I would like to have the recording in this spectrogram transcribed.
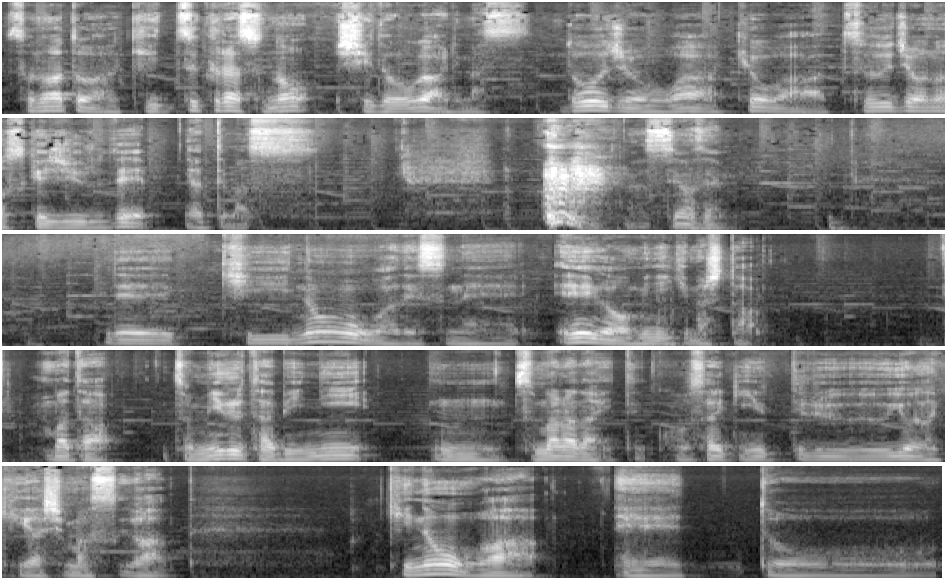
その後はキッズクラスの指導があります。道場は今日は通常のスケジュールでやってます。すいません。で昨日はですね映画を見に行きました。また見るたびにうん、つまらないってこう最近言ってるような気がしますが昨日はえー、っと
